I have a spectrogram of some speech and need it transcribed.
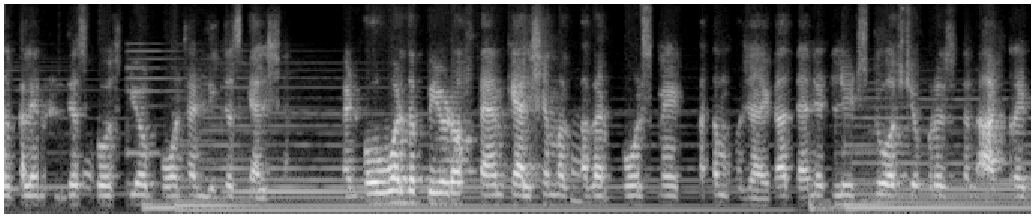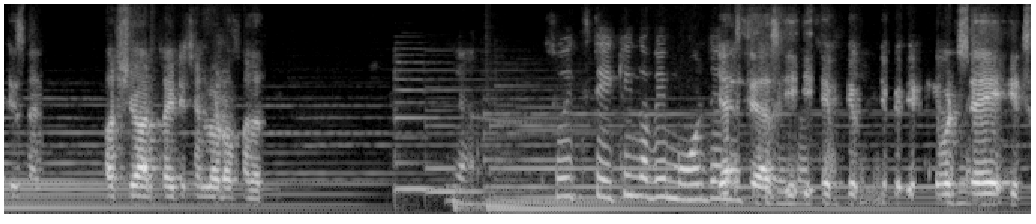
alkaline and this goes to your bones and leaches calcium and over the period of time calcium अग- अगर bones में खत्म हो जाएगा then it leads to osteoporosis and arthritis and osteoarthritis and lot of other things. yeah. So it's taking away more than yes it's yes giving if, us, if, if, actually. if, if I would say it's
